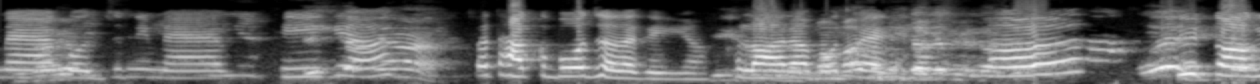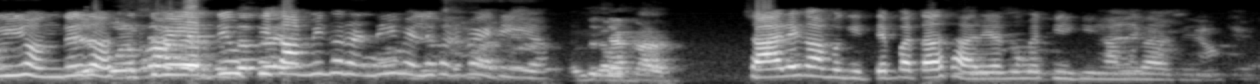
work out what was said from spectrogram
ਮੈਂ ਕੁਝ ਨਹੀਂ ਮੈਂ ਠੀਕ ਆ ਪਰ ਥੱਕ ਬਹੁਤ ਜ਼ਿਆਦਾ ਗਈ ਆ। ਖਲਾਰਾ ਬਹੁਤ ਪੈ ਗਿਆ। ਹਾਂ। ਠੀਕ ਆ ਗਈ ਹੁੰਦੇ ਦੱਸ। ਸਵੇਰ ਦੀ ਉੱਠੀ ਕੰਮ ਹੀ ਕਰਨ ਨਹੀਂ ਵੇਲੇ ਥੋੜੀ ਬੈਠੀ ਆ। ਸਾਰੇ ਕੰਮ ਕੀਤੇ ਪਤਾ ਸਾਰਿਆਂ ਨੂੰ ਮੈਂ ਕੀ ਕੀ ਕੰਮ ਕਰਦੀ ਆ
